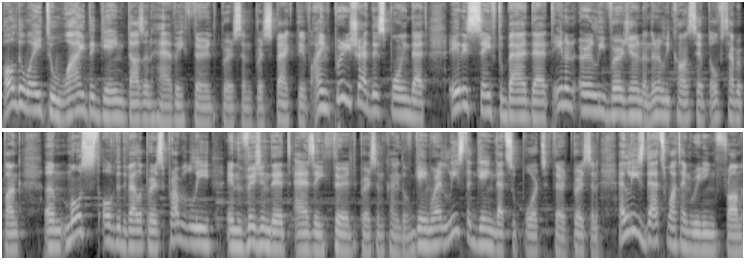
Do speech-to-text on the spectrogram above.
all the way to why the game doesn't have a third person perspective. I'm pretty sure at this point that it is safe to bet that in an early version, an early concept of Cyberpunk, um, most of the developers probably envisioned it as a third person kind of game or at least a game that supports third person. At least that's what I'm reading from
